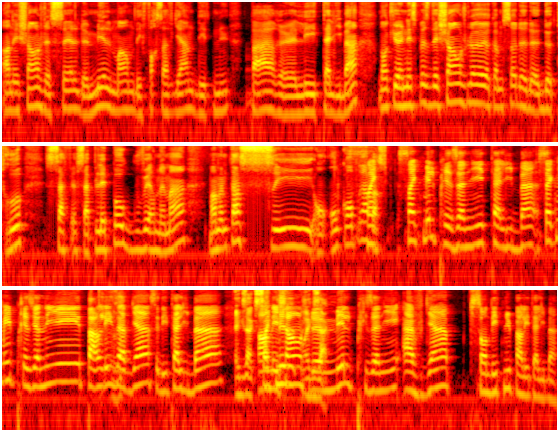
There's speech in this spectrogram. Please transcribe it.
en échange de celle de 1000 membres des forces afghanes détenus par euh, les talibans. Donc il y a une espèce d'échange là, comme ça de, de- de troupes. Ça fait, ça plaît pas au gouvernement, mais en même temps, c'est on, on comprend Cinq- parce que 5000 prisonniers talibans. 5000 prisonniers par les Afghans, c'est des talibans exact en 5000 échange exact. de 1000 prisonniers afghans qui sont détenus par les talibans.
